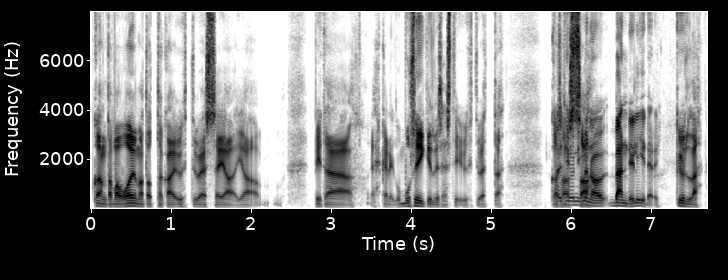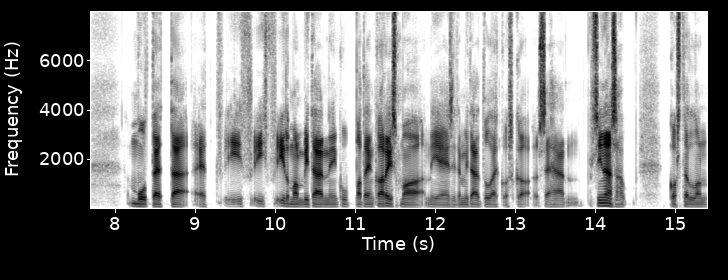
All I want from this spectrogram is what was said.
kantava voima totta kai yhtyessä ja, ja pitää ehkä niin kuin musiikillisesti yhtyettä kasassa. Nimenomaan bändiliideri. Kyllä, mutta että, että if, if, ilman mitään niin kuin paten karismaa, niin ei siitä mitään tule, koska sehän sinänsä Kostellon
